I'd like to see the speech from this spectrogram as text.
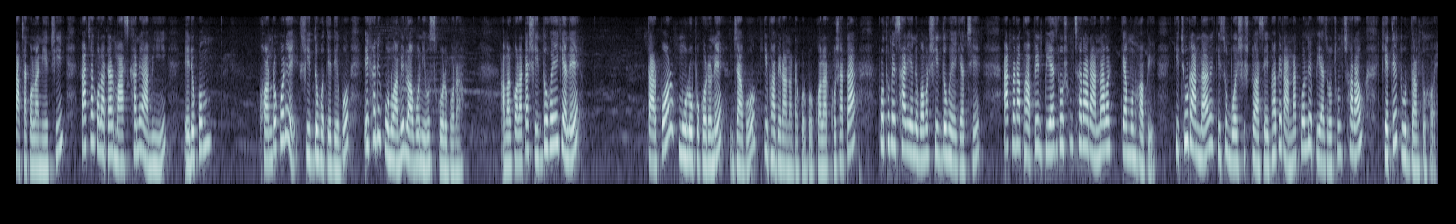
কাঁচা কলা নিয়েছি। কাঁচা কলাটার মাঝখানে আমি এরকম খণ্ড করে সিদ্ধ হতে দেব। এখানে কোনো আমি লবণ ইউজ করব না। আমার কলাটা সিদ্ধ হয়ে গেলে তারপর মূল উপকরণে যাব। কীভাবে রান্নাটা করব? কলার খোসাটা প্রথমে ছাড়িয়ে নেব, আমার সিদ্ধ হয়ে গেছে। আপনারা ভাববেন, পেঁয়াজ, রসুন ছাড়া রান্না আবার কেমন হবে? কিছু রান্নার কিছু বৈশিষ্ট্য আছে। এইভাবে রান্না করলে পেঁয়াজ, রসুন ছাড়াও খেতে দুর্দান্ত হয়।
